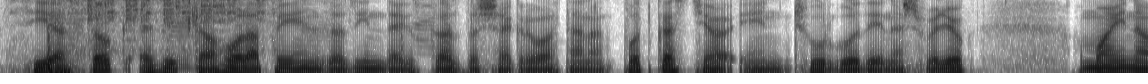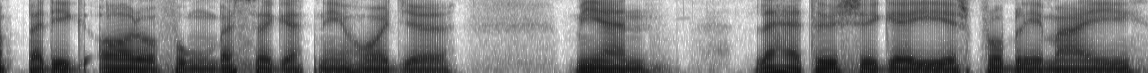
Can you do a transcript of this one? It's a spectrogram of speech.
Sziasztok! Ez itt a Hol a pénz, az Index gazdaság rovatának podcastja. Én Csurgó Dénes vagyok. A mai nap pedig arról fogunk beszélgetni, hogy milyen lehetőségei és problémái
